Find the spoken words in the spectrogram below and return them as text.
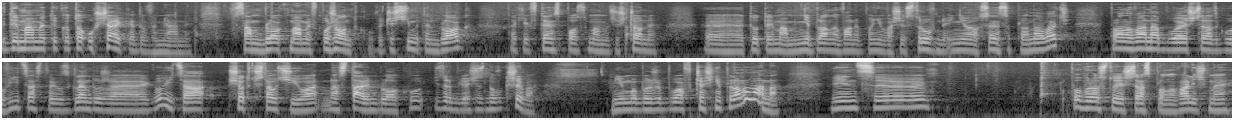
gdy mamy tylko tą uszczelkę do wymiany? Sam blok mamy w porządku. Wyczyścimy ten blok, tak jak w ten sposób mamy czyszczony. E, tutaj mamy nieplanowany, ponieważ jest równy i nie ma sensu planować. Planowana była jeszcze raz głowica z tego względu, że głowica się odkształciła na starym bloku i zrobiła się znowu krzywa. Mimo, że była wcześniej planowana. Więc e, po prostu jeszcze raz planowaliśmy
